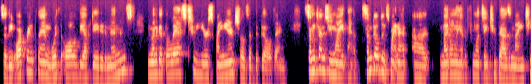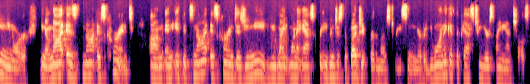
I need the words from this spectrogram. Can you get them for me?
So the offering plan with all of the updated amendments, you want to get the last two years financials of the building. Sometimes you might have, some buildings might not, uh, might only have it from let's say 2019 or, you know, not as, not as current. Um, and if it's not as current as you need, you might want to ask for even just the budget for the most recent year, but you want to get the past two years financials.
